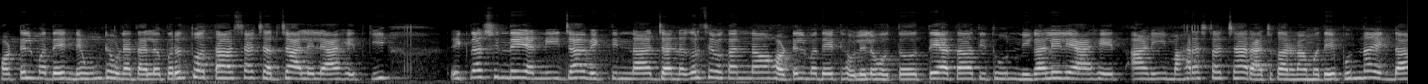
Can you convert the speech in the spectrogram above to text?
हॉटेलमध्ये नेऊन ठेवण्यात आलं. परंतु आता अशा चर्चा आलेल्या आहेत की एकनाथ शिंदे यांनी ज्या व्यक्तींना ज्या नगरसेवकांना हॉटेलमध्ये ठेवलेलं होतं ते आता तिथून निघालेले आहेत आणि महाराष्ट्राच्या राजकारणामध्ये पुन्हा एकदा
